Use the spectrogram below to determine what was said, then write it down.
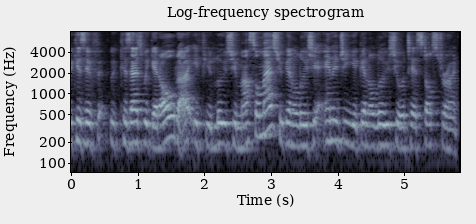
Because if because as we get older, if you lose your muscle mass, you're going to lose your energy. You're going to lose your testosterone.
